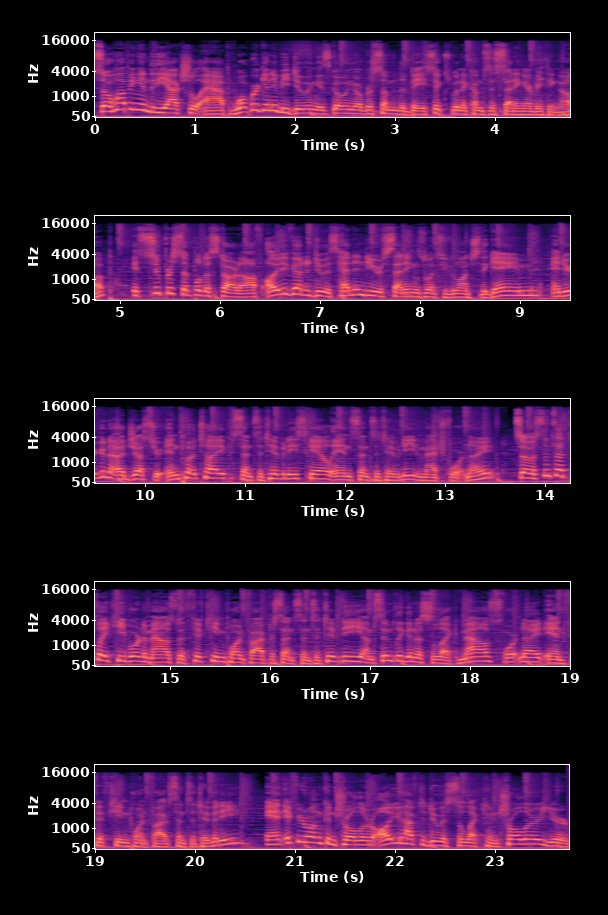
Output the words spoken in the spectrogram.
So hopping into the actual app, what we're going to be doing is going over some of the basics when it comes to setting everything up. It's super simple to start off. All you've got to do is head into your settings once you've launched the game, and you're going to adjust your input type, sensitivity scale, and sensitivity to match Fortnite. So since I play keyboard and mouse with 15.5% sensitivity, I'm simply going to select mouse, Fortnite, and 15.5 sensitivity. And if you're on controller, all you have to do is select controller, your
